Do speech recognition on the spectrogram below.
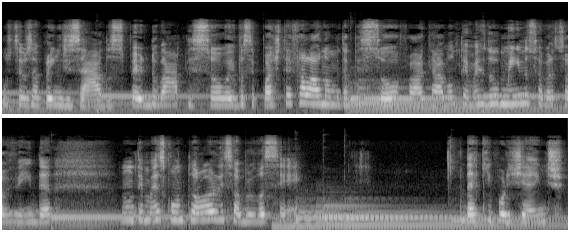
os seus aprendizados, perdoar a pessoa e você pode até falar o nome da pessoa, falar que ela não tem mais domínio sobre a sua vida, não tem mais controle sobre você daqui por diante.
